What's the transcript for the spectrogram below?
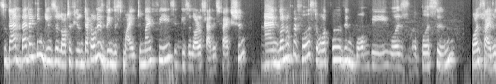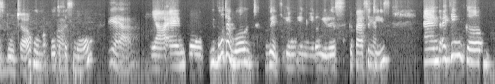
So that that i think gives a lot of you know that always brings a smile to my face. It gives a lot of satisfaction. And one of my first authors in bombay was a person called Cyrus Broacha, whom both of us know. Yeah. Yeah, and uh, we both have worked with in, in you know various capacities, yeah. and I think um,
